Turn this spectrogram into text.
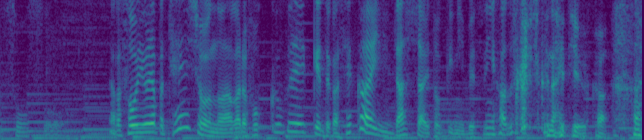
そうそう。なんかそういうやっぱテンションの上がる北米圏というか世界に出したい時に別に恥ずかしくないというか。そう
